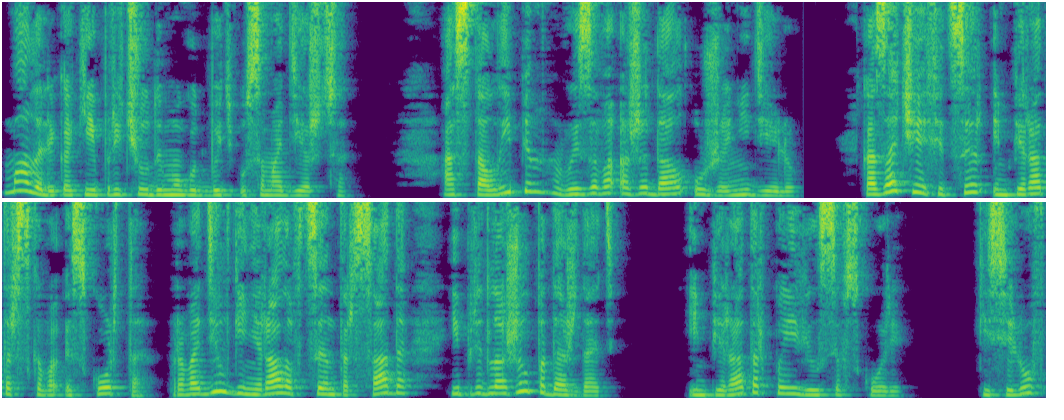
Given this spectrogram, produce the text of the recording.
Мало ли, какие причуды могут быть у самодержца. А Столыпин вызова ожидал уже неделю. Казачий офицер императорского эскорта проводил генерала в центр сада и предложил подождать. Император появился вскоре. Киселев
